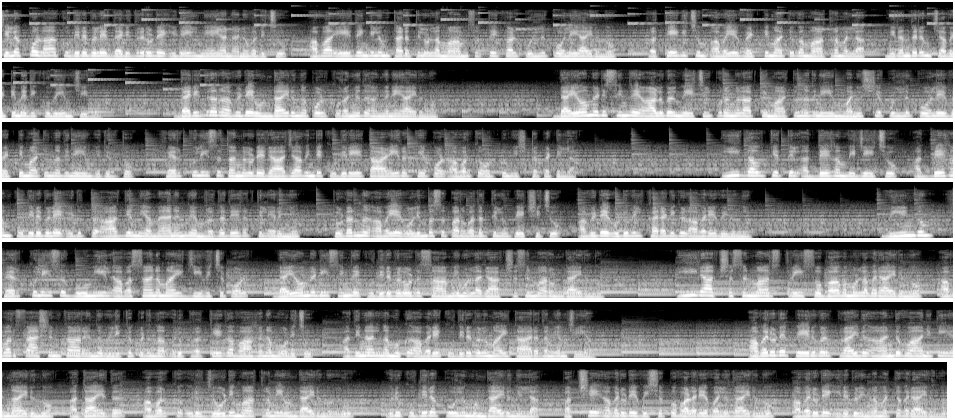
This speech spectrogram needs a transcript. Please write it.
ചിലപ്പോൾ ആ കുതിരകളെ ദരിദ്രരുടെ ഇടയിൽ നേയാൻ അനുവദിച്ചു. അവ ഏതെങ്കിലും തരത്തിലുള്ള മാംസത്തേക്കാൾ പുല്ല് പോലെയായിരുന്നു പ്രത്യേകിച്ചും അവയെ വെട്ടിമാറ്റുക മാത്രമല്ല നിരന്തരം ചവിട്ടിമെതിക്കുകയും ചെയ്തു. ദരിദ്രർ അവിടെ ഉണ്ടായിരുന്നപ്പോൾ കുറഞ്ഞത് അങ്ങനെയായിരുന്നു. ഡയോമെഡിസിന്റെ ആളുകൾ മേച്ചിൽപ്പുറങ്ങളാക്കി മാറ്റുന്നതിനെയും മനുഷ്യ പുല്ല് പോലെ വെട്ടിമാറ്റുന്നതിനെയും എതിർത്തു. ഹെർക്കുലീസ് തങ്ങളുടെ രാജാവിന്റെ കുതിരയെ താഴെയിറക്കിയപ്പോൾ അവർക്ക് ഒട്ടും ഇഷ്ടപ്പെട്ടില്ല. ഈ ദൗത്യത്തിൽ അദ്ദേഹം വിജയിച്ചു. അദ്ദേഹം കുതിരകളെ എടുത്ത് ആദ്യം യമാനന്റെ മൃതദേഹത്തിൽ എറിഞ്ഞു. തുടർന്ന് അവയെ ഒളിമ്പസ് പർവതത്തിൽ ഉപേക്ഷിച്ചു. അവിടെ ഒടുവിൽ കരടികൾ അവരെ വിഴുങ്ങി. വീണ്ടും ഹെർക്കുലീസ് ഭൂമിയിൽ അവസാനമായി ജീവിച്ചപ്പോൾ ഡയോമെഡീസിന്റെ കുതിരകളോട് സാമ്യമുള്ള രാക്ഷസന്മാർ ഉണ്ടായിരുന്നു. ഈ രാക്ഷസന്മാർ സ്ത്രീ സ്വഭാവമുള്ളവരായിരുന്നു. അവർ ഫാഷൻ കാർ എന്ന് വിളിക്കപ്പെടുന്ന ഒരു പ്രത്യേക വാഹനം ഓടിച്ചു. അതിനാൽ നമുക്ക് അവരെ കുതിരകളുമായി താരതമ്യം ചെയ്യാം. അവരുടെ പേരുകൾ പ്രൈഡ് ആൻഡ് വാനിറ്റി എന്നായിരുന്നു. അതായത് അവർക്ക് ഒരു ജോഡി മാത്രമേ ഉണ്ടായിരുന്നുള്ളൂ. ഒരു കുതിര പോലും ഉണ്ടായിരുന്നില്ല. പക്ഷേ അവരുടെ വിശപ്പ് വളരെ വലുതായിരുന്നു. അവരുടെ ഇരകൾ എണ്ണമറ്റവരായിരുന്നു.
